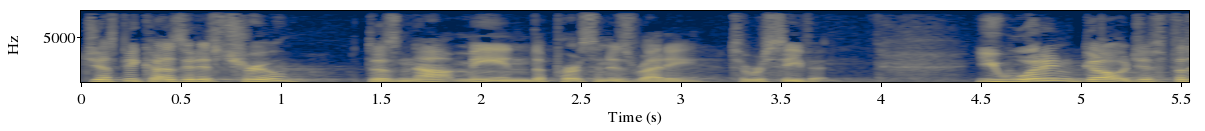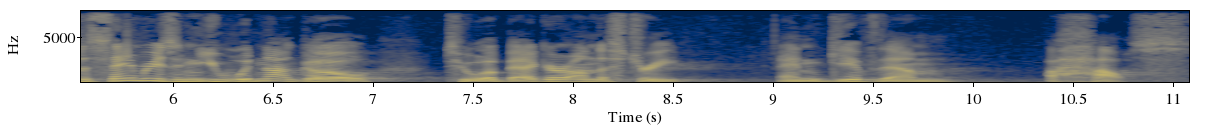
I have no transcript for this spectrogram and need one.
just because it is true does not mean the person is ready to receive it. You wouldn't go, just for the same reason, you would not go to a beggar on the street and give them a house.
